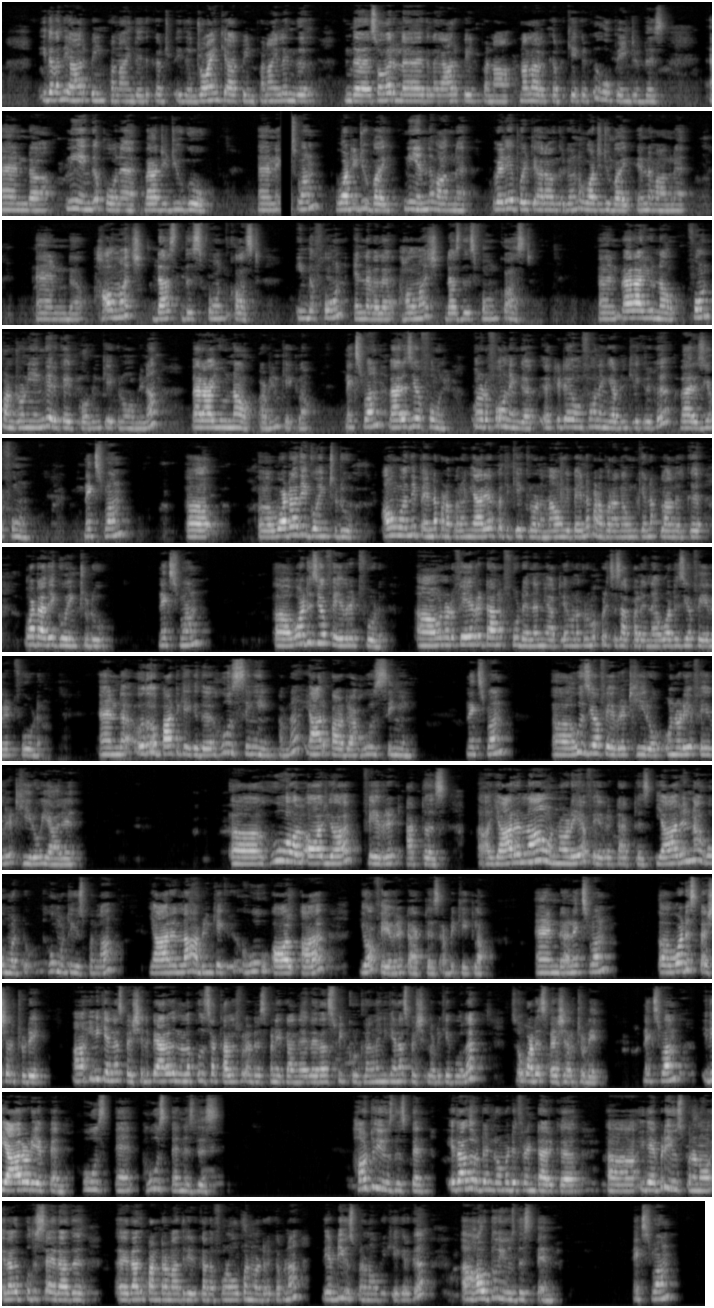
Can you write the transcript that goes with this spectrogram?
இதை வந்து யார் பெயிண்ட் பண்ணா? இந்த இதுக்கு இது ட்ராயிங்க்கு யார் பெயிண்ட் பண்ணா? இல்லை இந்த இந்த சுவரில் இதில் யார் பெயிண்ட் பண்ணா? நல்லா இருக்கு அப்படி கேட்குறதுக்கு ஹூ பெயிண்டட் திஸ் அண்ட் நீ எங்கே போன? Where did you go and next one what did you buy நீ என்ன வாங்கின? வெளியே போயிட்டு யாராவது வந்திருக்காங்கன்னா வாட் டிட் யூ பை என்ன வாங்கின? And how much does this phone cost இந்த ஃபோன் என்ன விலை? How much does this phone cost and where are you now phone பண்ணுறோம் நீ எங்கே இருக்க இப்போ அப்படின்னு கேட்கணும் அப்படின்னா வேர் ஆர் யூ நவ் அப்படின்னு கேட்கலாம். Next one where is your phone உன்னோட ஃபோன் எங்கே? யார்கிட்டே? உன் ஃபோன் எங்கே? அப்படின்னு கேட்குறக்கு where is your phone next one what are they going to do அவங்க வந்து இப்போ என்ன பண்ண போகிறாங்க யாரையா பற்றி கேட்குறோம் நம்ம? அவங்க இப்போ என்ன பண்ண போகிறாங்க அவங்களுக்கு என்ன பிளான் இருக்குது what are they going to do next one what is your favourite food உன்னோட ஃபேவரட்டான ஃபுட் என்னன்னு யார்கிட்ட உனக்கு ரொம்ப பிடிச்ச சாப்பாடு என்ன? What is your favourite food and ஏதோ பாட்டு கேட்குது ஹூஸ் சிங்கிங் அப்படின்னா யார் பாடுறா? Who's singing next one who's your favourite hero உன்னுடைய ஃபேவரட் ஹீரோ யாரு? Who all are your favourite actors யாரெல்லாம் உன்னுடைய ஃபேவரட் ஆக்டர்ஸ் யாருன்னா ஹூ மட்டும் ஹூ மட்டும் யூஸ் பண்ணலாம். யாரெல்லாம் அப்படின்னு கேட்குறது who all are your favourite actors அப்படி கேட்கலாம். And next one what is special today இன்னைக்கு என்ன ஸ்பெஷல் இப்போ யாராவது நல்லா புதுசாக கலர்ஃபுல்லாக ட்ரெஸ் பண்ணியிருக்காங்க இல்லை ஏதாவது ஸ்வீட் கொடுக்குறாங்கன்னா இன்னைக்கு என்ன ஸ்பெஷல் அப்படி கேட்போல so what is special today next one இது யாருடைய pen whose pen whose pen is this how to use this pen ஏதாவது ஒரு பென் ரொம்ப டிஃப்ரெண்ட்டாக இருக்குது இதை எப்படி யூஸ் பண்ணணும்? ஏதாவது புதுசாக ஏதாவது ஏதாவது பண்ணுற மாதிரி இருக்குது அந்த ஃபோனை ஓப்பன் பண்ணுறதுக்கு அப்படின்னா எப்படி யூஸ் பண்ணணும் அப்படி கேட்குறக்கு how to use this pen next one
